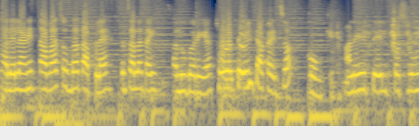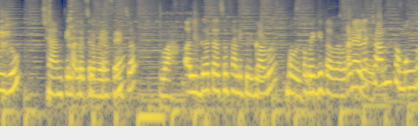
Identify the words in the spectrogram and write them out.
झालेला आणि तवा सुद्धा तापलाय. तर चला ताई चालू करूया. थोडं तेल टाकायचं. ओके. आणि तेल पसरवून घेऊ. छान तेल टाकायचं. वा अलगत असं थालीपीठ काढून. मस्तपैकी तव्यावर आणि याला. छान खमंग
